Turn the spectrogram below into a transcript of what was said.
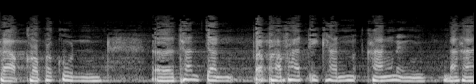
กราบขอบพระคุณท่านจันประภาพัฒน์อีกครั้งครั้งหนึ่งนะคะ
